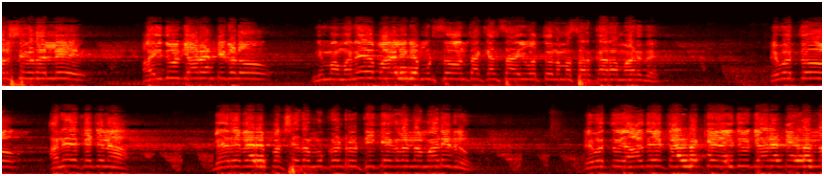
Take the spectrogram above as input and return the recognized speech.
ವರ್ಷಗಳಲ್ಲಿ ಐದು ಗ್ಯಾರಂಟಿಗಳು ನಿಮ್ಮ ಮನೆಯ ಬಾಗಿಲಿಗೆ ಮುಟ್ಟಿಸುವಂತ ಕೆಲಸ ಇವತ್ತು ನಮ್ಮ ಸರ್ಕಾರ ಮಾಡಿದೆ. ಇವತ್ತು ಅನೇಕ ಜನ ಬೇರೆ ಬೇರೆ ಪಕ್ಷದ ಮುಖಂಡರು ಟೀಕೆಗಳನ್ನ ಮಾಡಿದ್ರು. ಇವತ್ತು ಯಾವುದೇ ಕಾರಣಕ್ಕೆ ಐದು ಗ್ಯಾರಂಟಿಗಳನ್ನ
